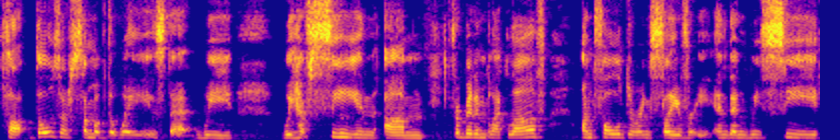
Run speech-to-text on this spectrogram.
thought those are some of the ways that we we have seen um, forbidden black love unfold during slavery, and then we see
